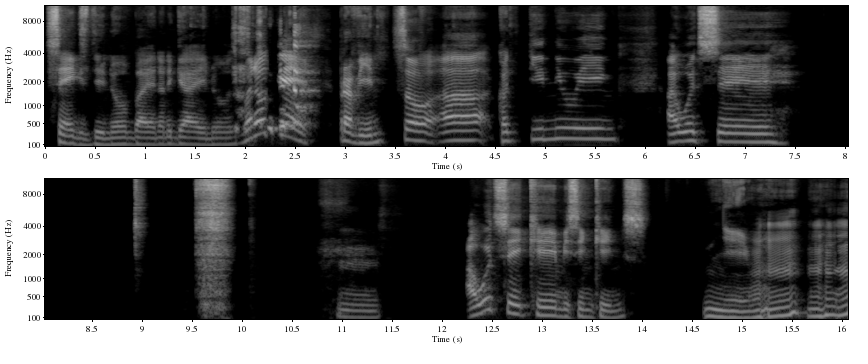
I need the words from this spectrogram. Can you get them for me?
sexed you know by another guy you know but okay Praveen. So uh continuing, I would say. Hmm. I would say K Missing Kings. Yeah, mm-hmm, mm-hmm.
